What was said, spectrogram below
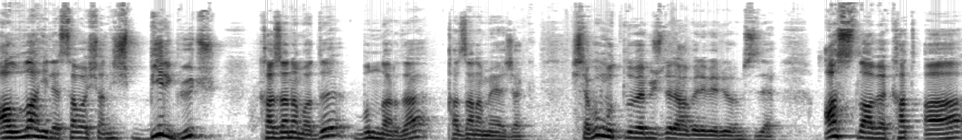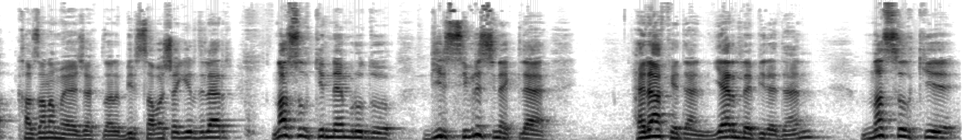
Allah ile savaşan hiçbir güç kazanamadı. Bunlar da kazanamayacak. İşte bu mutlu ve müjdeli haberi veriyorum size. Asla ve kat'a kazanamayacakları bir savaşa girdiler. Nasıl ki Nemrud'u bir sivrisinekle helak eden, yerle bir eden, nasıl ki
